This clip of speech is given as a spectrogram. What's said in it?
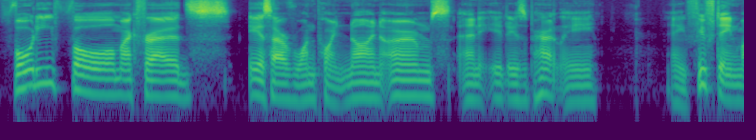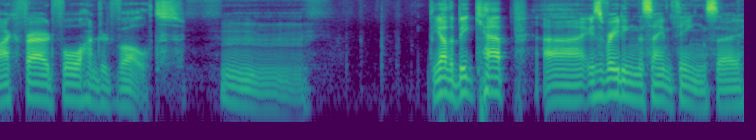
44 microfarads, ESR of 1.9 ohms, and it is apparently a 15 microfarad 400 volt. Hmm. The other big cap uh, is reading the same thing, so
